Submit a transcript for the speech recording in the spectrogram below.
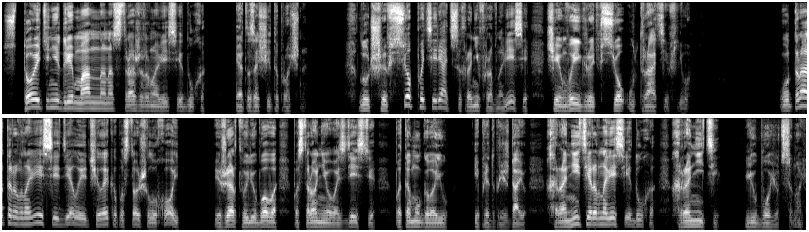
Стойте недреманно на страже равновесия духа, это защита прочная. Лучше все потерять, сохранив равновесие, чем выиграть все, утратив его. Утрата равновесия делает человека пустой шелухой и жертвой любого постороннего воздействия, потому говорю и предупреждаю, храните равновесие духа, храните любою ценой.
